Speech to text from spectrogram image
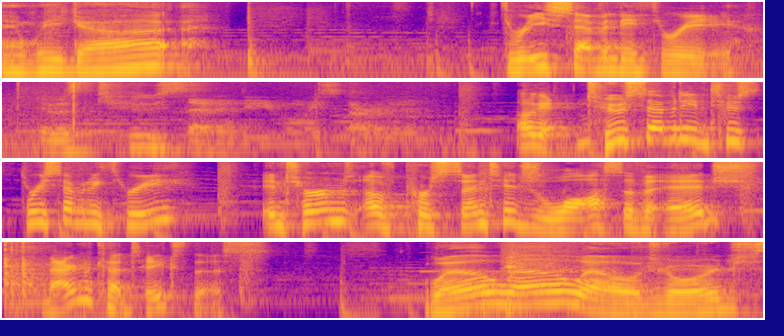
and we got 373. It was 270 Okay, 270 to 373. In terms of percentage loss of edge, MagnaCut takes this. Well, well, well, George.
